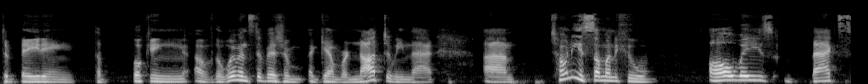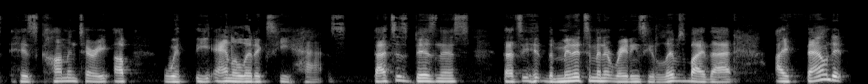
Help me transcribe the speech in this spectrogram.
debating the booking of the women's division, again, we're not doing that. Um, Tony is someone who always backs his commentary up with the analytics he has. That's his business. That's the minute to minute ratings. He lives by that. I found it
